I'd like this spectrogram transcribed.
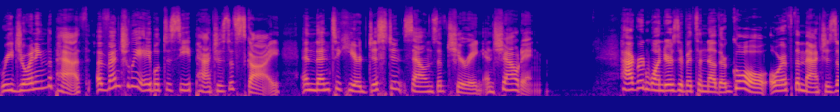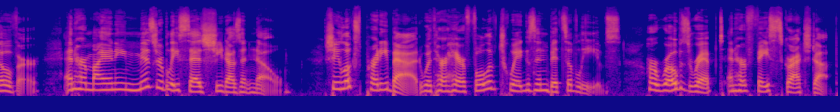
rejoining the path, eventually able to see patches of sky, and then to hear distant sounds of cheering and shouting. Hagrid wonders if it's another goal or if the match is over, and Hermione miserably says she doesn't know. She looks pretty bad, with her hair full of twigs and bits of leaves, her robes ripped, and her face scratched up.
